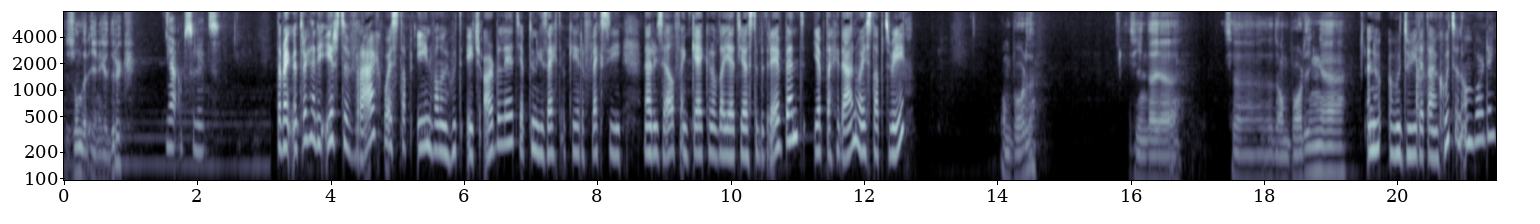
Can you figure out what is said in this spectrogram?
zonder enige druk. Ja, absoluut. Dan breng ik me terug naar die eerste vraag. Wat is stap 1 van een goed HR-beleid? Je hebt toen gezegd, oké, reflectie naar jezelf en kijken of dat jij het juiste bedrijf bent. Je hebt dat gedaan. Wat is stap 2? Onboarden. Zien dat je de onboarding... eh, En ho- hoe doe je dat dan goed, een onboarding?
